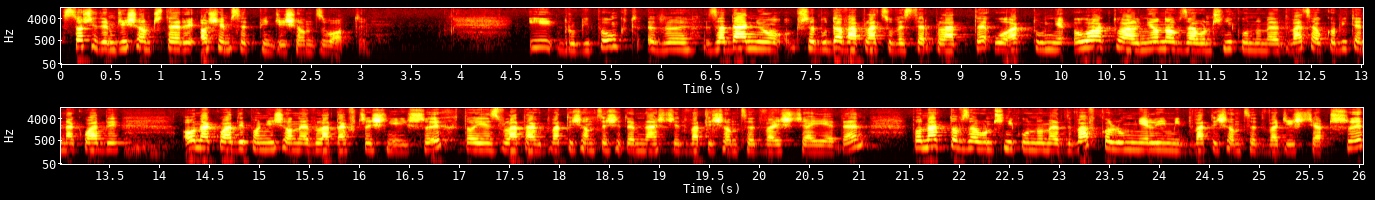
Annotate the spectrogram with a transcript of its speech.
174 850 zł. I drugi punkt. W zadaniu przebudowa placu Westerplatte uaktualniono w załączniku nr 2 całkowite nakłady o nakłady poniesione w latach wcześniejszych, to jest w latach 2017-2021. Ponadto w załączniku nr 2 w kolumnie limit 2023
